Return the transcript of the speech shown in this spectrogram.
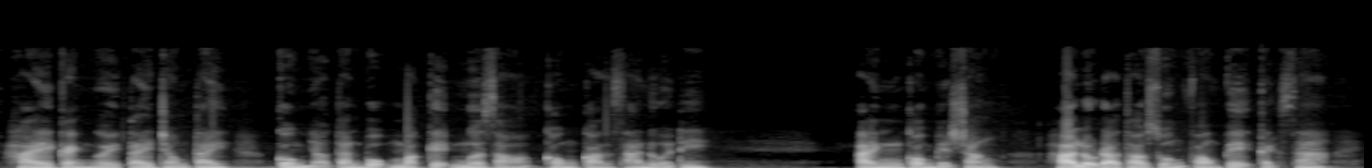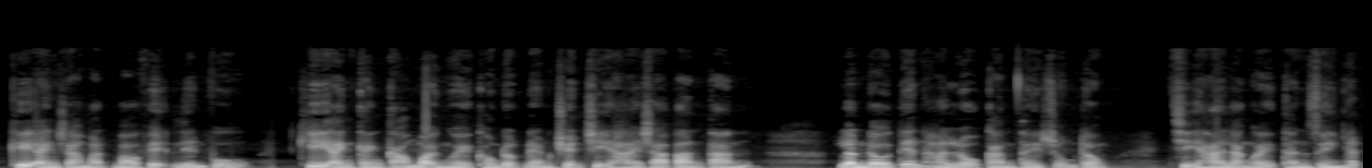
hai cảnh người tay trong tay cùng nhau toàn bộ mặc kệ mưa gió không còn xa nữa đi. Anh không biết rằng Hà Lộ đã tháo xuống phòng vệ cách xa khi anh ra mặt bảo vệ Liên Vũ, khi anh cảnh cáo mọi người không được đem chuyện chị hai ra bàn tán. Lần đầu tiên Hà Lộ cảm thấy rung động, chị hai là người thân duy nhất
